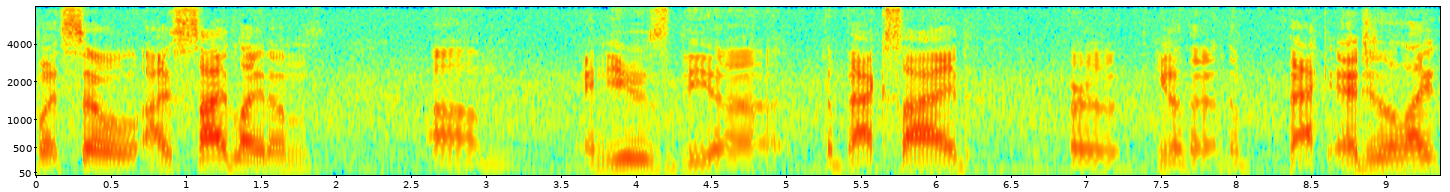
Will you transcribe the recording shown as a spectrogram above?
but so I sidelight them, um, and use the uh, the back side, or you know the the back edge of the light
